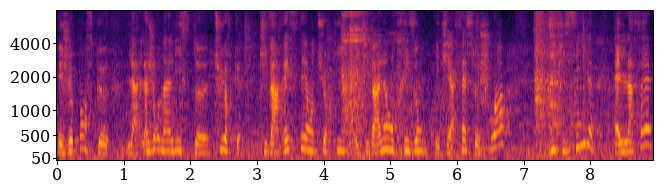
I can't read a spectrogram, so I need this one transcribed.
Et je pense que la, la, journaliste turque qui va rester en Turquie et qui va aller en prison et qui a fait ce choix, difficile, elle l'a fait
